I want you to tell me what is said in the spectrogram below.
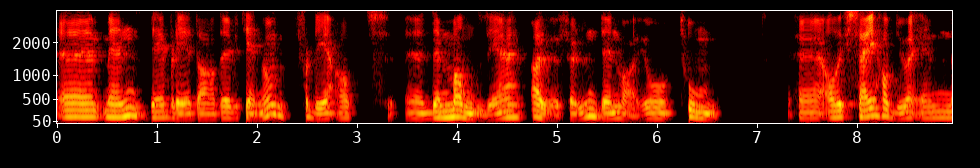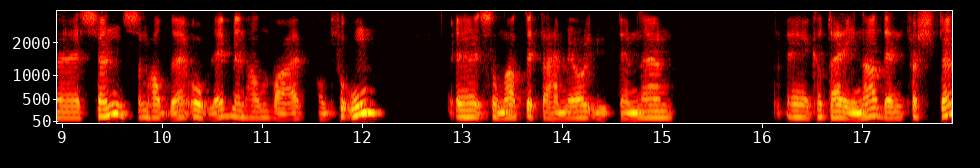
Eh, men det ble da drevet gjennom fordi at eh, den mannlige arvefølgen den var jo tom. Eh, Aleksej hadde jo en sønn som hadde overlevd, men han var altfor ung. Sånn at dette her med å utnevne Katarina den første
